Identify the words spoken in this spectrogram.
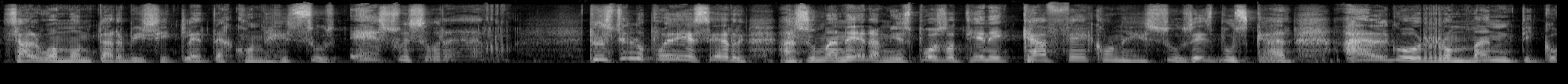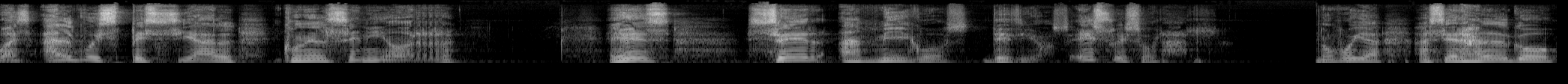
salgo a montar bicicletas con Jesús. Eso es orar. Pero usted lo puede hacer a su manera. Mi esposo tiene café con Jesús. Es buscar algo romántico, es algo especial con el Señor. Es ser amigos de Dios. Eso es orar. No voy a hacer algo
